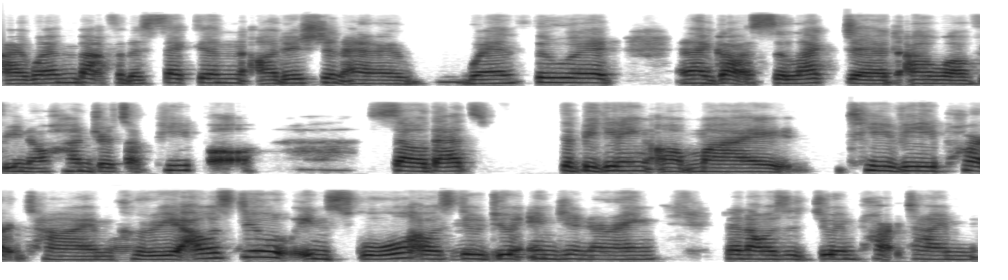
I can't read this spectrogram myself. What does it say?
I went back for the second audition, and I went through it, and I got selected out of you know hundreds of people. So that's the beginning of my TV part time wow. career. I was still in school, I was still doing engineering, then I was doing part time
